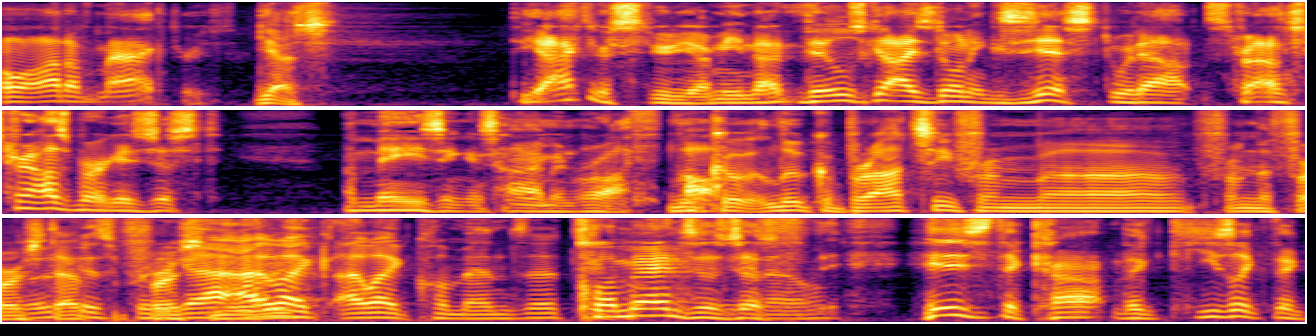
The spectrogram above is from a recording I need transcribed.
A lot of them actors. Yes. The actor studio. I mean, that, those guys don't exist without Strauss. Strasberg is just amazing as Hyman Roth. Luca Oh, Luca Brasi from uh, from the first Luke ep- is pretty first good. I like I like Clemenza. Too, Clemens is you just know. his the com. The, he's like the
